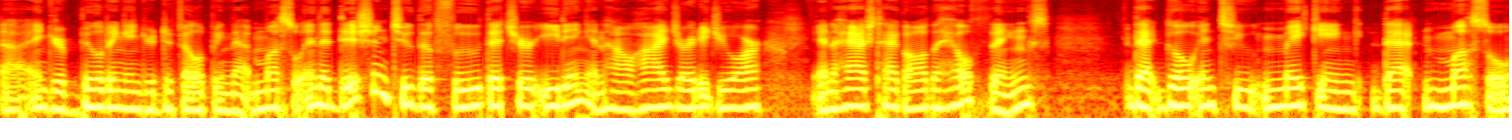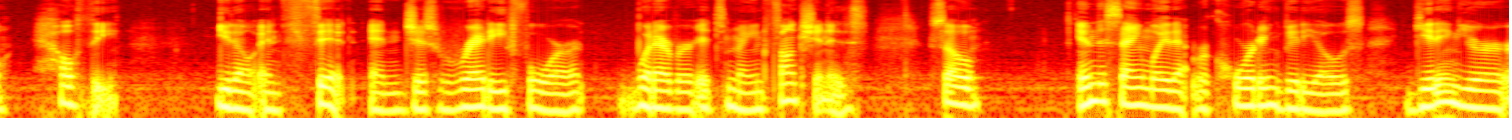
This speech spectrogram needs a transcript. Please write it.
uh, and you're building and you're developing that muscle in addition to the food that you're eating and how hydrated you are and hashtag all the health things that go into making that muscle healthy, you know, and fit and just ready for whatever its main function is. So, in the same way that recording videos, getting your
